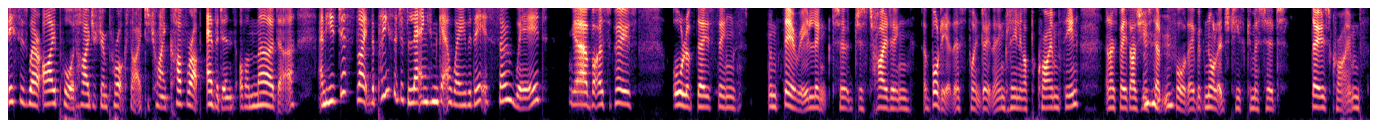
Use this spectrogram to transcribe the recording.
This is where I poured hydrogen peroxide to try and cover up evidence of a murder. And he's just like, the police are just letting him get away with it. It's so weird. Yeah, but I suppose all of those things in theory, linked to just hiding a body at this point, don't they, and cleaning up a crime scene. And I suppose, as you've mm-hmm. said mm. before, they've acknowledged he's committed those crimes.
